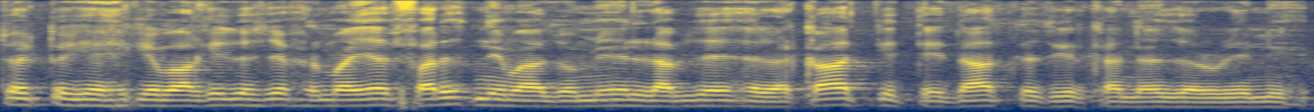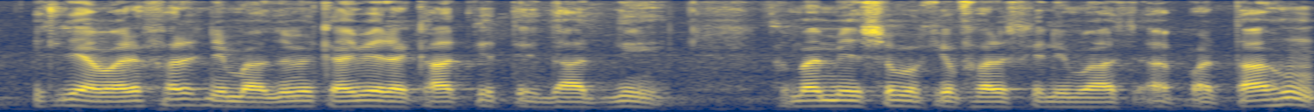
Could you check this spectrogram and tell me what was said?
تو ایک تو یہ ہے کہ باقی دوسرے فرمایا، فرض نمازوں میں لفظ رکعت کی تعداد کا ذکر کرنا ضروری نہیں۔ ہے اس لیے ہمارے فرض نمازوں میں کہیں بھی رکعت کی تعداد نہیں۔ ہے میں صبح کے فرض کی نماز پڑھتا ہوں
